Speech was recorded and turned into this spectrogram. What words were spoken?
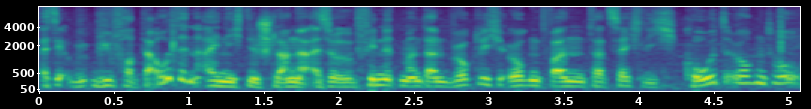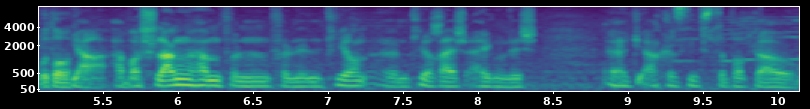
Also, wie verdaut denn eigentlich eine Schlange? Also findet man dann wirklich irgendwann tatsächlich Kot irgendwo? Oder? Ja, aber Schlangen haben von, von den Tieren äh, im Tierreich eigentlich äh, die aggressivste Verdauung.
